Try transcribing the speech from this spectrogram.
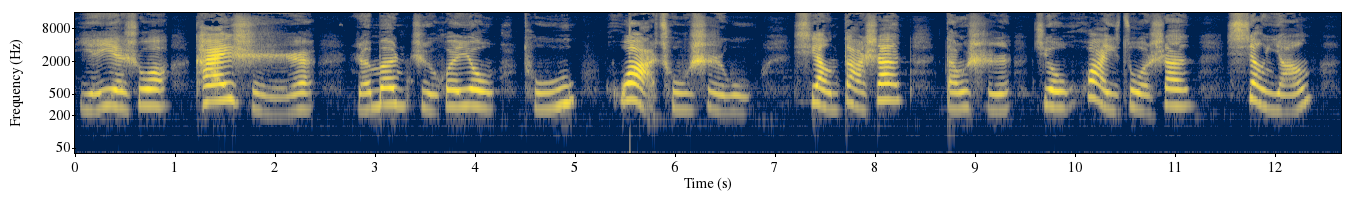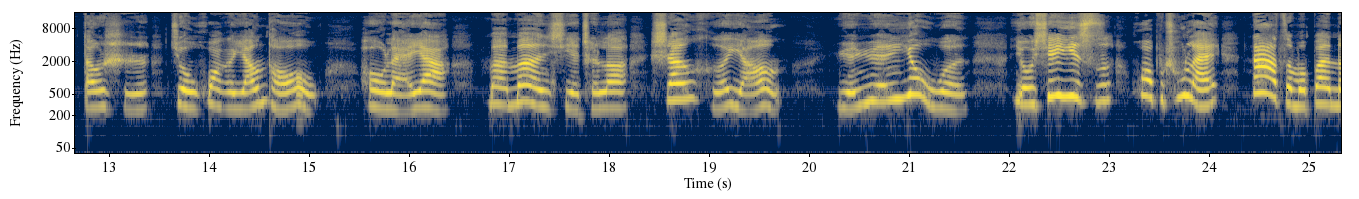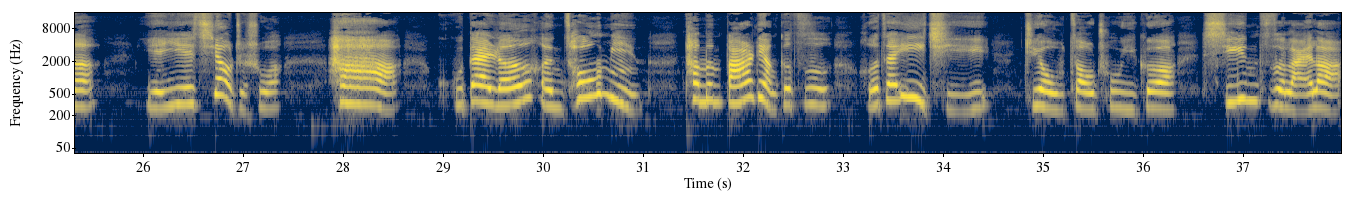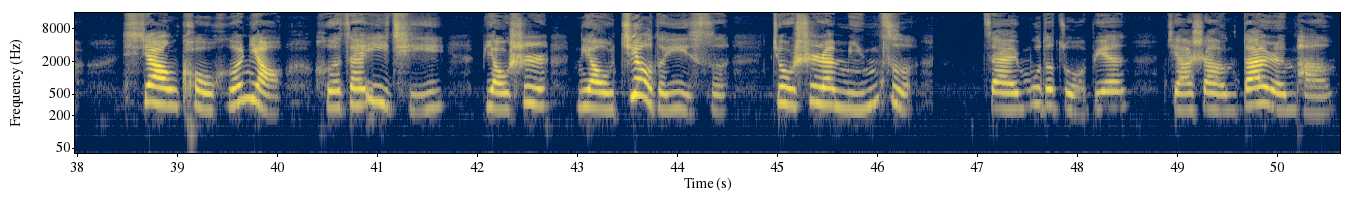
爷爷说：“开始，人们只会用图画出事物，像大山，当时就画一座山；像羊，当时就画个羊头。后来呀，慢慢写成了山和羊。”圆圆又问：“有些意思画不出来，那怎么办呢？”爷爷笑着说：“哈哈，古代人很聪明，他们把两个字合在一起，就造出一个新字来了。像口和鸟合在一起，表示鸟叫的意思，就是名字，在木的左边。”加上单人旁，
